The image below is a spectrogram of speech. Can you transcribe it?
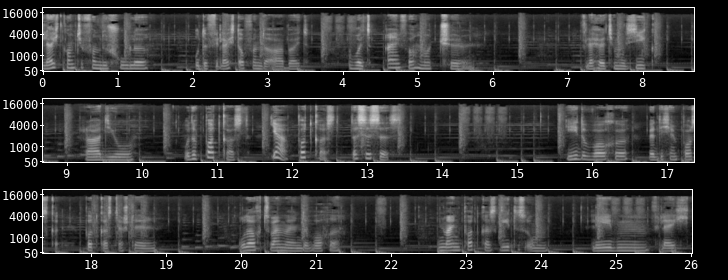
Vielleicht kommt ihr von der Schule oder vielleicht auch von der Arbeit und wollt einfach nur chillen. Vielleicht hört ihr Musik, Radio oder Podcast. Ja, Podcast, das ist es. Jede Woche werde ich einen Postka Podcast erstellen. Oder auch zweimal in der Woche. In meinem Podcast geht es um Leben, vielleicht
